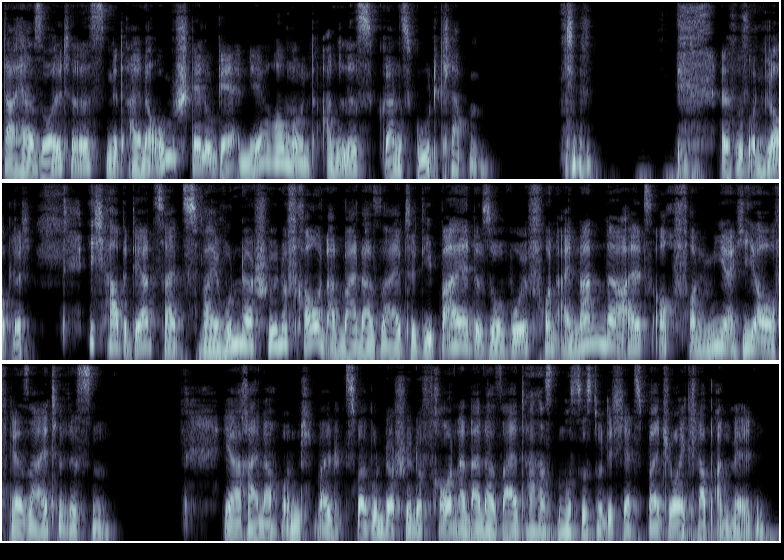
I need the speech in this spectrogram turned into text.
daher sollte es mit einer Umstellung der Ernährung und alles ganz gut klappen. es ist unglaublich. Ich habe derzeit zwei wunderschöne Frauen an meiner Seite, die beide sowohl voneinander als auch von mir hier auf der Seite wissen. Ja, Rainer, und weil du zwei wunderschöne Frauen an deiner Seite hast, musstest du dich jetzt bei Joy Club anmelden.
